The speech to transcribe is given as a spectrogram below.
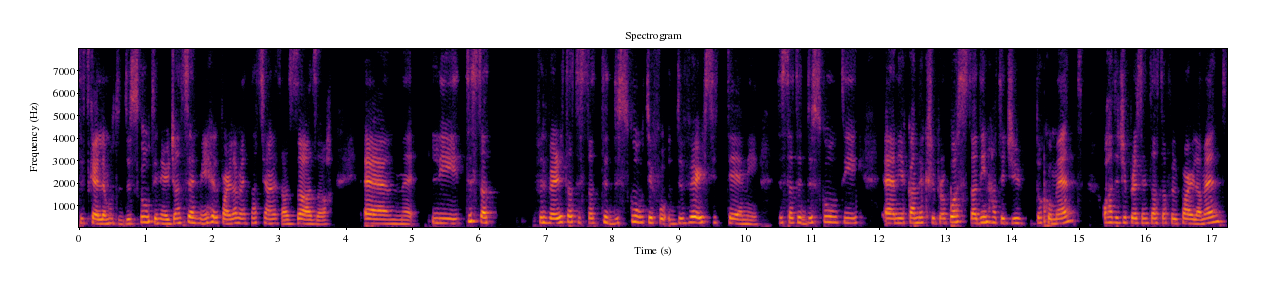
titkellem u tiddiskuti nerġa' nsemmi il-Parlament Nazzjonali taż-Żgħażagħ li tista' fil-verità tista' tiddiskuti fuq diversi temi, tista' tiddiskuti jekk għandek xi proposta din ħad tiġi dokument u ħad tiġi preżentata fil-Parlament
